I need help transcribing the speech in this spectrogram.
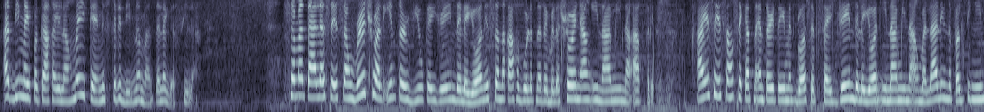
at di may pagkakailang may chemistry din naman talaga sila. Samantala sa isang virtual interview kay Jane De Leon, isang nakakagulat na revelasyon ang inami ng aktres. Ayon sa isang sikat na entertainment gossip site, Jane De Leon inami na ang malalim na pagtingin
